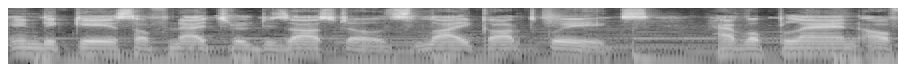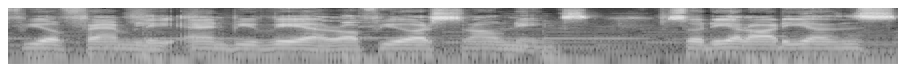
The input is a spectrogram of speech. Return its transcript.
in the case of natural disasters like earthquakes. Have a plan of your family and beware of your surroundings. So, dear audience,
